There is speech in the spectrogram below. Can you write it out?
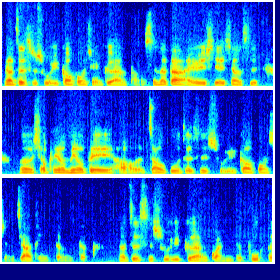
那这是属于高风险个案方式。那当然还有一些像是，呃，小朋友没有被好好的照顾，这是属于高风险家庭等等。那这是属于个案管理的部分。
